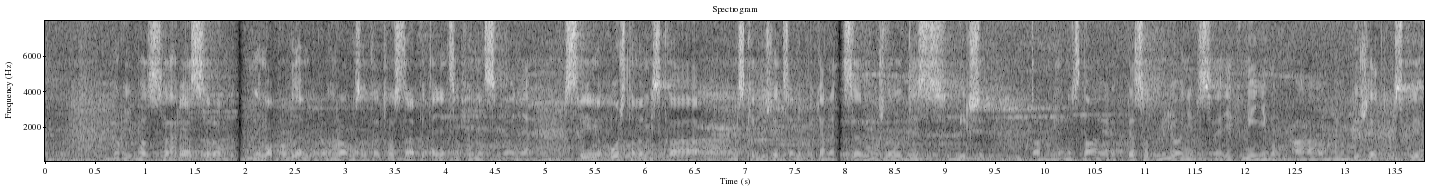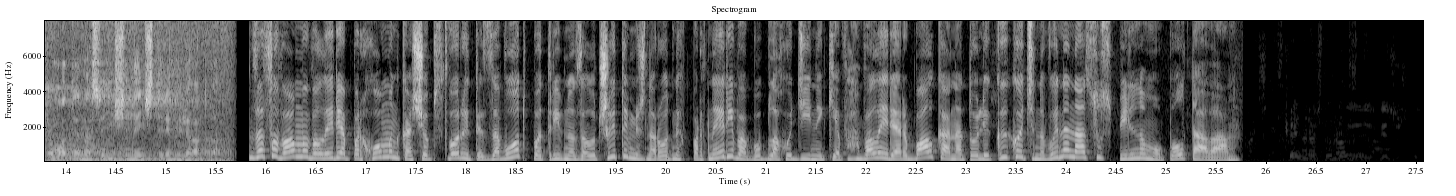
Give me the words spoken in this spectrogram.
боротьба з агресором. Нема проблем програм закладати. Основне питання це фінансування. Своїми коштами міська е, міський бюджет це не потягне. Це можливо десь більше там, я не знаю, 500 мільйонів. Це як мінімум. А бюджет міської громади на сьогоднішній день 4 мільярди. За словами Валерія Пархоменка, щоб створити завод, потрібно залучити міжнародних партнерів або благодійників. Валерія Рибалка, Анатолій Кикоть. Новини на Суспільному. Полтава.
